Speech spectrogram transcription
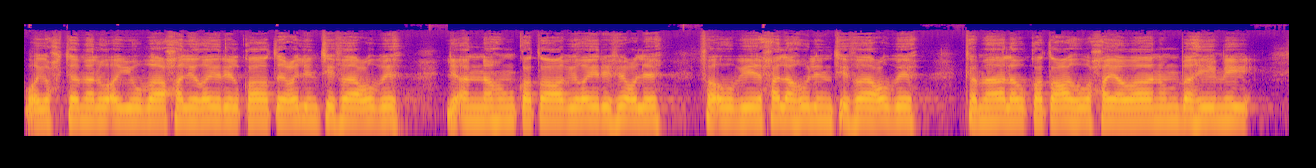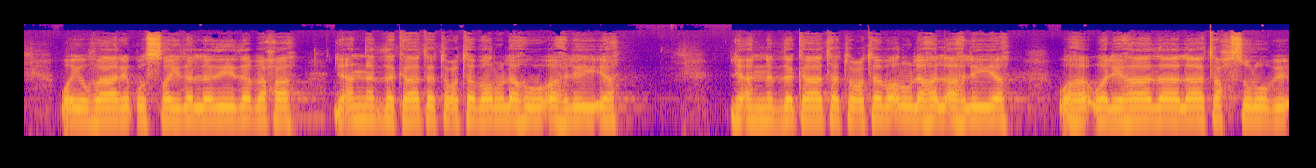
ويحتمل أن يباح لغير القاطع الانتفاع به لأنه انقطع بغير فعله فأبيح له الانتفاع به كما لو قطعه حيوان بهيمي. ويفارق الصيد الذي ذبحه لأن الذكاة تعتبر له أهلية. لأن الذكاة تعتبر لها الأهلية ولهذا لا تحصل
